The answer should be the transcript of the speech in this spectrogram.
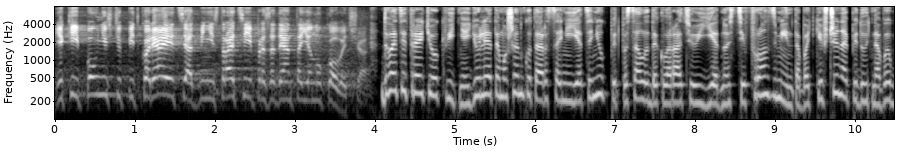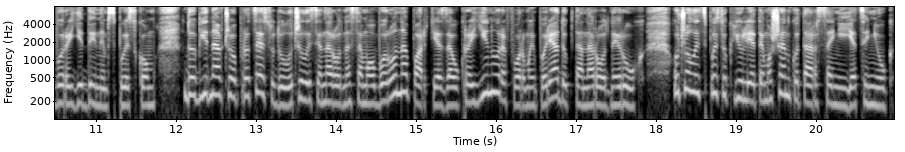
який повністю підкоряється адміністрації президента Януковича. 23 квітня Юлія Тимошенко та Арсеній Яценюк підписали декларацію єдності. Фронт змін та батьківщина підуть на вибори єдиним списком. До об'єднавчого процесу долучилися Народна самооборона, партія за Україну, реформи і порядок та народний рух. Очолить список Юлія Тимошенко та Арсеній Яценюк.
